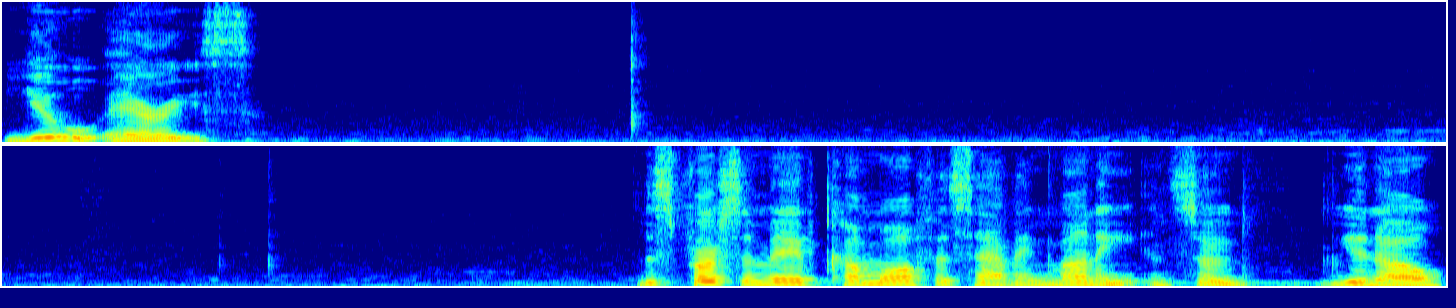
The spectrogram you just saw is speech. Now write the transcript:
you, Aries. this person may have come off as having money. And so, you know,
